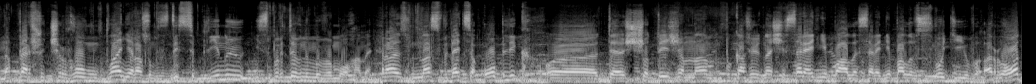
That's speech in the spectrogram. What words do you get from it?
на першочерговому плані разом з дисципліною і спортивними вимогами. Зараз у нас ведеться облік, е, де щотижня нам показують наші середні бали, середні бали взводів рот.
